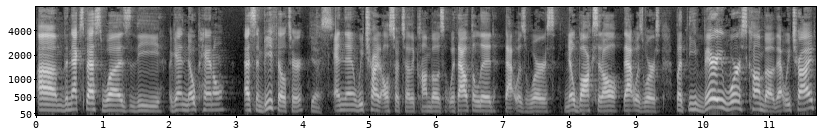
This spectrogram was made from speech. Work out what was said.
um, the next best was the again no panel S&B filter. Yes. And then we tried all sorts of other combos without the lid. That was worse. No box at all. That was worse. But the very worst combo that we tried,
